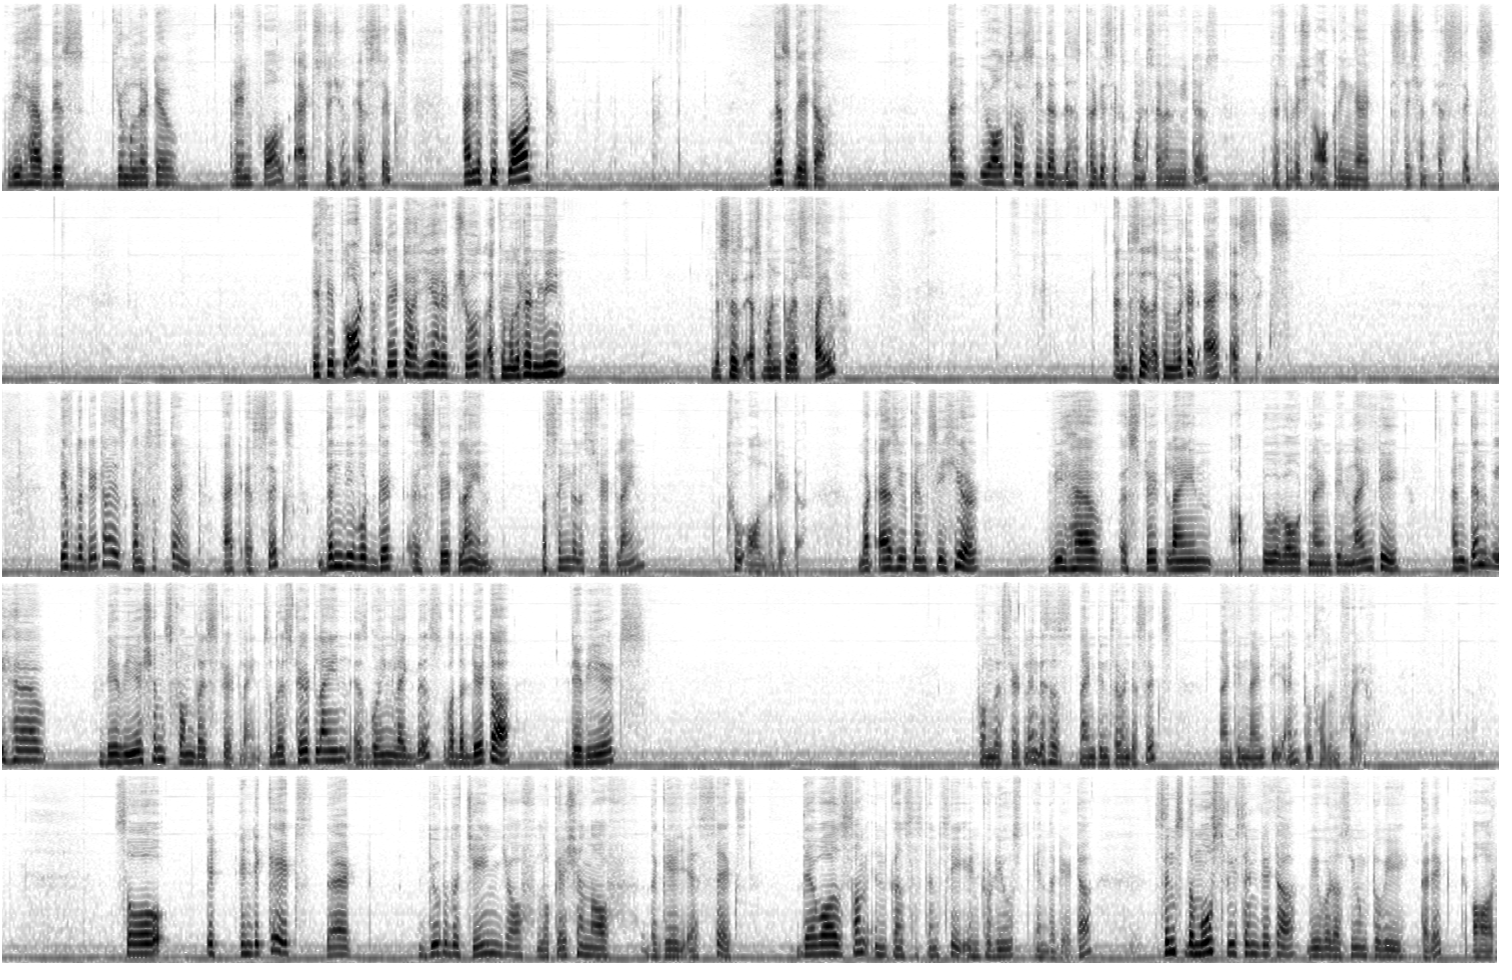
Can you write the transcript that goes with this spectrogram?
we have this cumulative rainfall at station S 6 and if we plot this data and you also see that this is 36.7 meters precipitation occurring at station S 6 If we plot this data here it shows accumulated mean. This is S 1 to S 5 and this is accumulated at S 6. If the data is consistent at S 6 then we would get a straight line a single straight line through all the data. But as you can see here we have a straight line up to about 1990 and then we have deviations from the straight line. So, the straight line is going like this, but the data deviates from the straight line. This is 1976, 1990 and 2005. So, it indicates that due to the change of location of the gauge S 6, there was some inconsistency introduced in the data. Since the most recent data we would assume to be correct or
